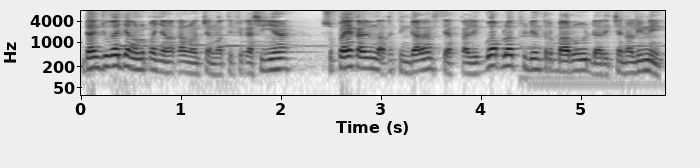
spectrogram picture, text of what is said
Dan juga jangan lupa nyalakan lonceng notifikasinya, supaya kalian nggak ketinggalan setiap kali gue upload video yang terbaru dari channel ini.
